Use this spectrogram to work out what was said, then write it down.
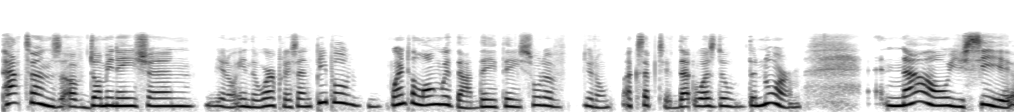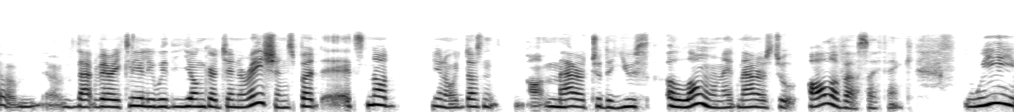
patterns of domination you know in the workplace and people went along with that. They they sort of you know accepted. That was the the norm now you see um, that very clearly with younger generations, but it's not you know, it doesn't uh, matter to the youth alone. It matters to all of us. I think we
